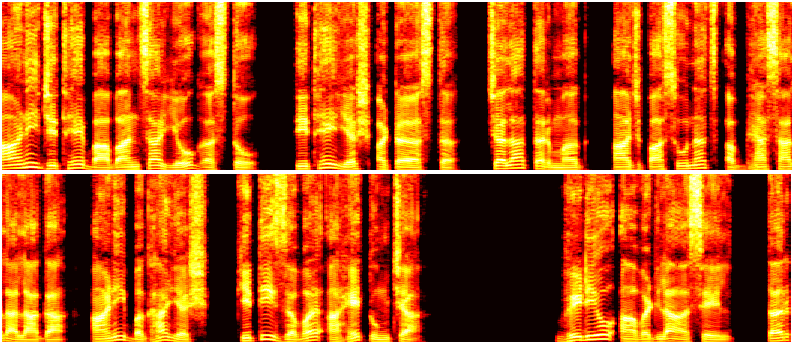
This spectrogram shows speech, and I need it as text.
आणि जिथे बाबांचा योग असतो तिथे यश अटळ असतं. चला तर मग आजपासूनच अभ्यासाला लागा आणि बघा यश. किती जवळ आहे तुमच्या? व्हिडिओ आवडला असेल तर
